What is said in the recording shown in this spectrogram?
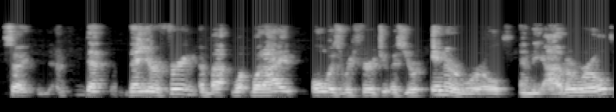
So that then you're referring about what, what I always refer to as your inner world and the outer world,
